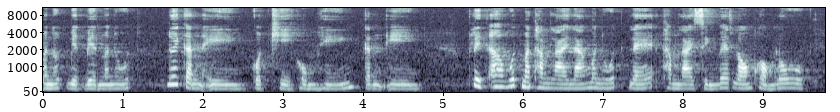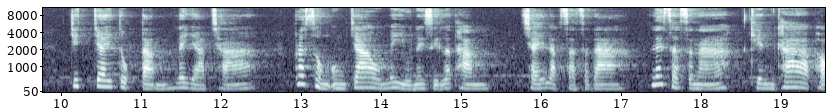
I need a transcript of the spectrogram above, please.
มนุษย์เบียดเบียนมนุษย์ ด้วยกันเอง กดขี่ข่มเหงกันเอง ผลิตอาวุธมาทำลายล้างมนุษย์ และทำลายสิ่งแวดล้อมของโลก จิตใจตกต่ำและหยาบช้า พระสงฆ์องค์เจ้าไม่อยู่ในศีลธรรม ใช้หลักศาสดา และศาสนา เข็นฆ่าเผ่า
